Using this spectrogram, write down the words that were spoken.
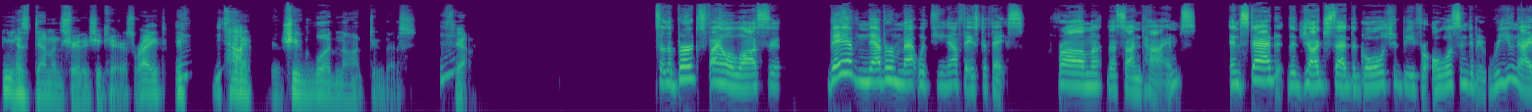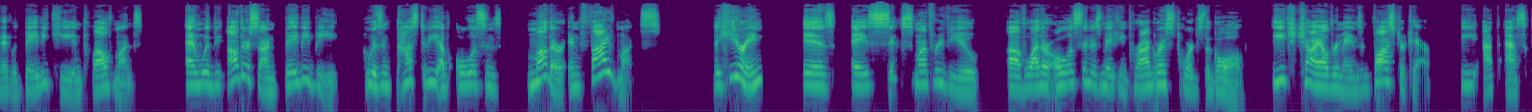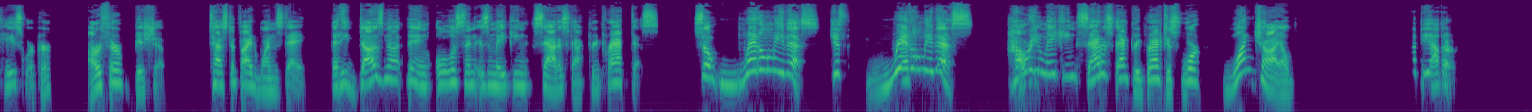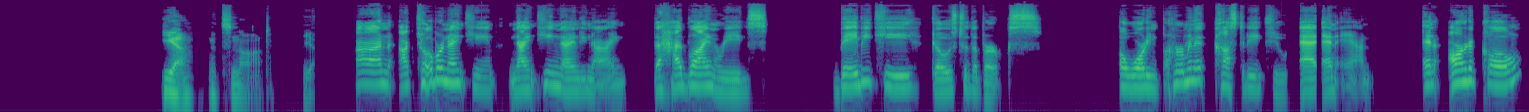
she has demonstrated she cares, right? If mm-hmm. yeah. she would not do this. Mm-hmm. Yeah. So the Burkes file a lawsuit. They have never met with Tina face to face from the Sun Times. Instead, the judge said the goal should be for Olison to be reunited with baby T in 12 months and with the other son, baby B, who is in custody of Olison's mother in five months. The hearing is a six month review of whether Olison is making progress towards the goal. Each child remains in foster care. CFS caseworker Arthur Bishop testified Wednesday that he does not think Olison is making satisfactory practice. So riddle me this. Just riddle me this. How are you making satisfactory practice for one child, not the other? Yeah, it's not. Yeah. On October 19th, 1999, the headline reads Baby T goes to the Burkes, awarding permanent custody to Ed and Ann. An article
